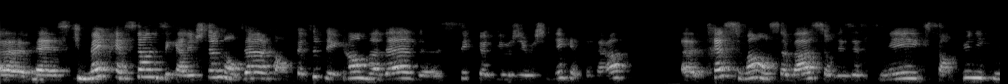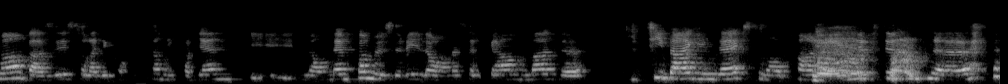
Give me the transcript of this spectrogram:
euh, mais ce qui m'impressionne, c'est qu'à l'échelle mondiale, quand on fait tous les grands modèles de cycle biogéochimique, etc., euh, très souvent, on se base sur des estimés qui sont uniquement basés sur la décomposition microbienne, qui n'ont même pas mesuré. Là, on a cette grande mode du T-bag index où on prend le Lipton euh,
